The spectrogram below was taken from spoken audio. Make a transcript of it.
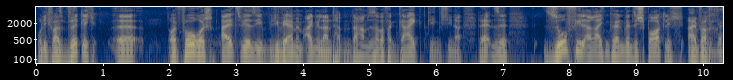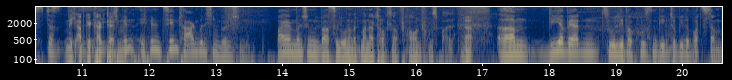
Und ich war wirklich äh, euphorisch, als wir sie die WM im eigenen Land hatten. Da haben sie es aber vergeigt gegen China. Da hätten sie so viel erreichen können, wenn sie sportlich einfach. Das, das, nicht abgekackt hätten. Ich bin, ich bin in zehn Tagen bin ich in München. Bayern München, Barcelona mit meiner Tochter, Frauenfußball. Ja. Ähm, wir werden zu Leverkusen gegen Turbine Potsdam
